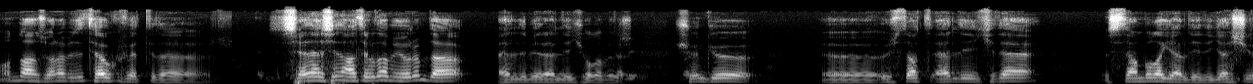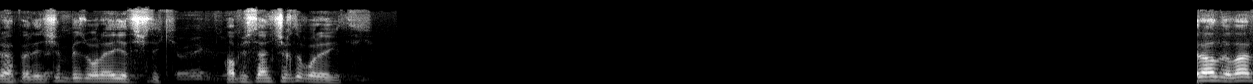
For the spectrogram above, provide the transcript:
Ondan sonra bizi tevkif ettiler. Senesini hatırlamıyorum da 51-52 olabilir. Tabii. Çünkü e, Üstad 52'de İstanbul'a geldiydi gençlik rehberi için. Biz oraya yetiştik. Hapisten çıktık oraya gittik. Herhaldeler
